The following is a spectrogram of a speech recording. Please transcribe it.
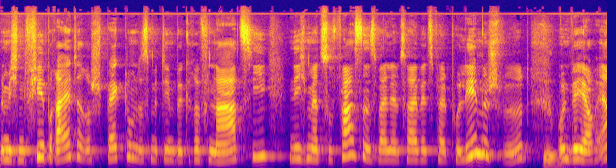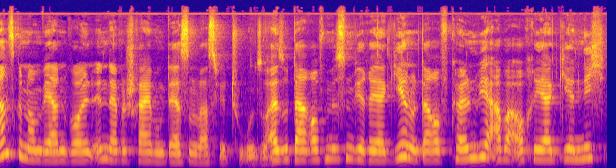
nämlich ein viel breiteres Spektrum, das mit dem Begriff Nazi nicht mehr zu fassen ist, weil der im Zweifelsfall polemisch wird mhm. und wir ja auch ernst genommen werden wollen in der Beschreibung dessen, was wir tun. So, also darauf müssen wir reagieren und darauf können wir aber auch reagieren, nicht,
